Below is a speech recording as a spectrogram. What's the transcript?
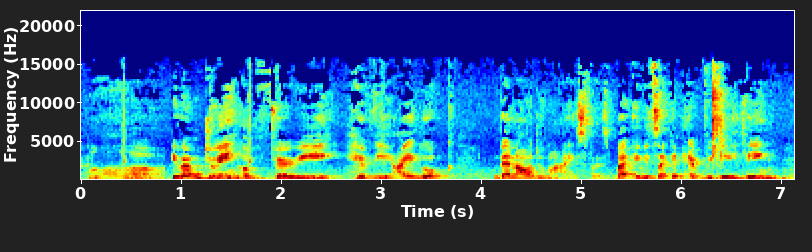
time. Ah. If I'm doing a very heavy eye look, then I'll do my eyes first. But if it's like an everyday thing,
